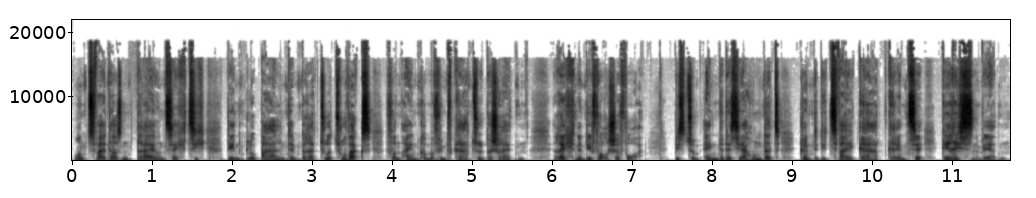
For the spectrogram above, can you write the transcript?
und 2063 den globalen Temperaturzuwachs von 1,5 Grad zu überschreiten, rechnen die Forscher vor. Bis zum Ende des Jahrhunderts könnte die 2-Grad-Grenze gerissen werden.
